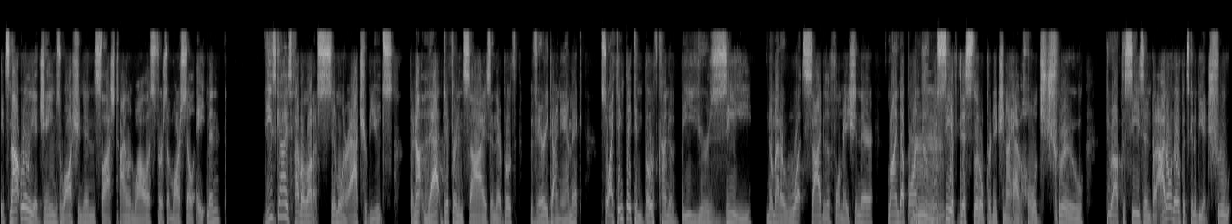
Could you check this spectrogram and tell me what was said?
it's not really a James Washington slash Tylan Wallace versus a Marcell Ateman. These guys have a lot of similar attributes. They're not that different in size, and they're both very dynamic. So I think they can both kind of be your Z no matter what side of the formation they're lined up on. Mm. We'll see if this little prediction I have holds true throughout the season, but I don't know if it's going to be a true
